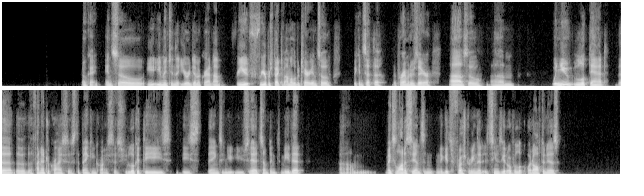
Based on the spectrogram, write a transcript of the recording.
Okay and so you, you mentioned that you're a democrat. I'm, for you for your perspective i'm a libertarian so we can set the the parameters there. Uh, so um, when you looked at the, the the financial crisis the banking crisis you look at these these things and you you said something to me that um, makes a lot of sense and, and it gets frustrating that it seems to get overlooked quite often is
